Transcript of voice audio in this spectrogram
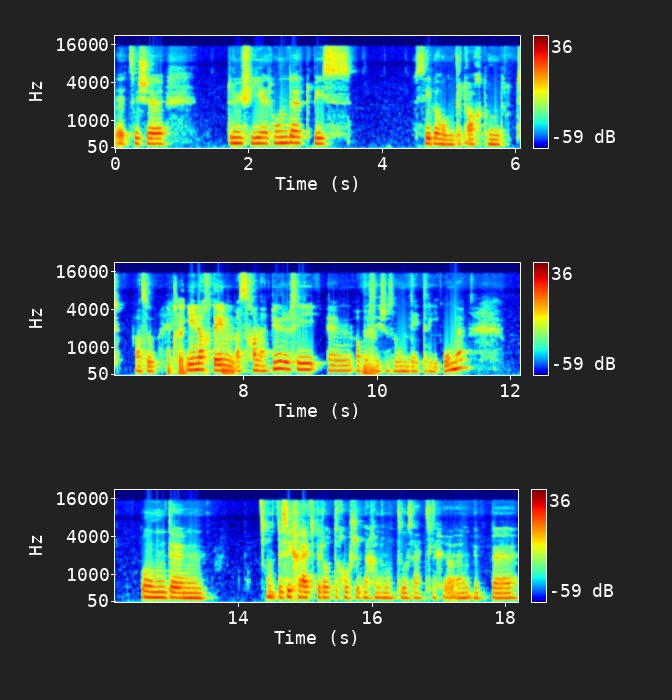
äh, zwischen 300, 400 bis 700, 800 also okay. je nachdem, mhm. also es kann auch teurer sein, ähm, aber mhm. es ist so um den drei herum. Und, ähm, und der Sicherheitsberater kostet nachher nochmal zusätzlich ähm, etwa,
